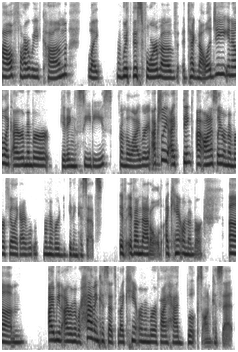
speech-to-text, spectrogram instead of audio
how far we've come. Like with this form of technology, you know, like I remember getting CDs from the library. Actually, I think I honestly remember feel like I re- remember getting cassettes. If if I'm that old, I can't remember. Um I mean, I remember having cassettes, but I can't remember if I had books on cassette.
